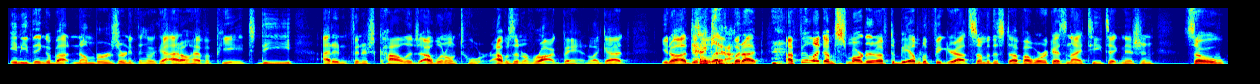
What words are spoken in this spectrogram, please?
anything about numbers or anything like that. I don't have a PhD. I didn't finish college. I went on tour. I was in a rock band. Like I, you know, I did Heck all that. Yeah. But I, I feel like I'm smart enough to be able to figure out some of the stuff. I work as an IT technician, so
